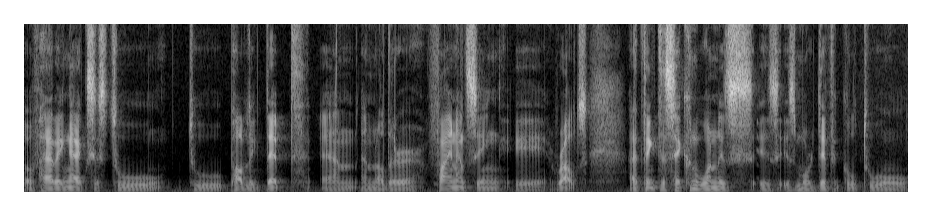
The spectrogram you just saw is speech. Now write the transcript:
of having access to to public debt and, and other financing uh, routes. I think the second one is, is, is more difficult to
